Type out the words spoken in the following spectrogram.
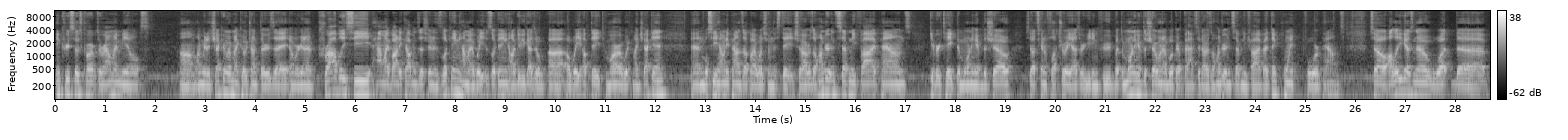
increase those carbs around my meals um, I'm going to check in with my coach on Thursday, and we're going to probably see how my body composition is looking, how my weight is looking. I'll give you guys a, uh, a weight update tomorrow with my check in, and we'll see how many pounds up I was from the stage. So I was 175 pounds, give or take, the morning of the show. So that's going to fluctuate as we're eating food. But the morning of the show, when I woke up fasted, I was 175, I think 0.4 pounds. So I'll let you guys know what the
